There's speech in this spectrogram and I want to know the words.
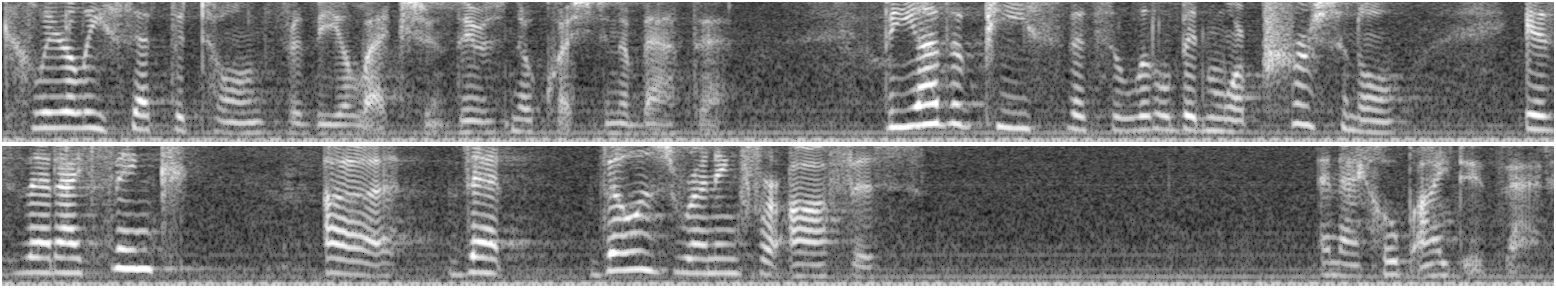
clearly set the tone for the election. There's no question about that. The other piece that's a little bit more personal is that I think uh, that those running for office, and I hope I did that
